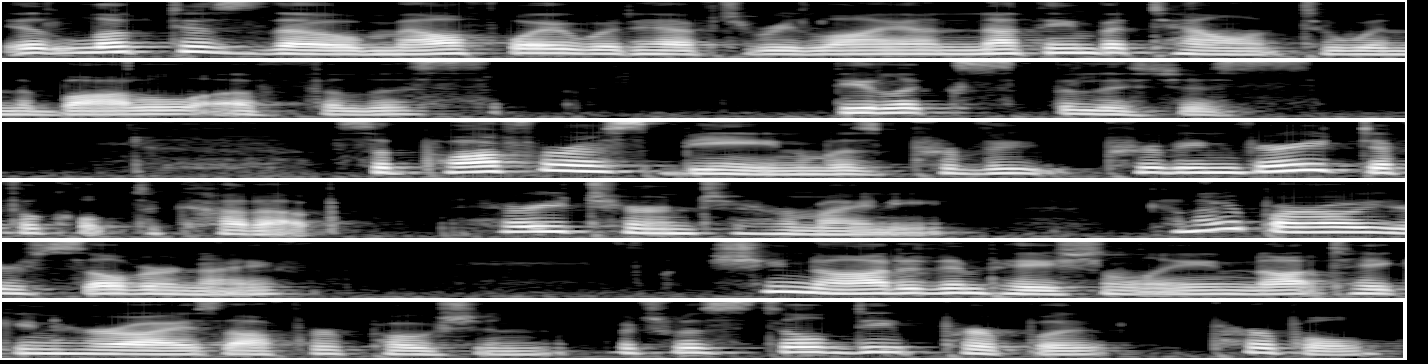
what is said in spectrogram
It looked as though Malfoy would have to rely on nothing but talent to win the bottle of Felix, Felix Felicis. Sopophorous bean was proving very difficult to cut up. Harry turned to Hermione. Can I borrow your silver knife? She nodded impatiently, not taking her eyes off her potion, which was still deep purple, purple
